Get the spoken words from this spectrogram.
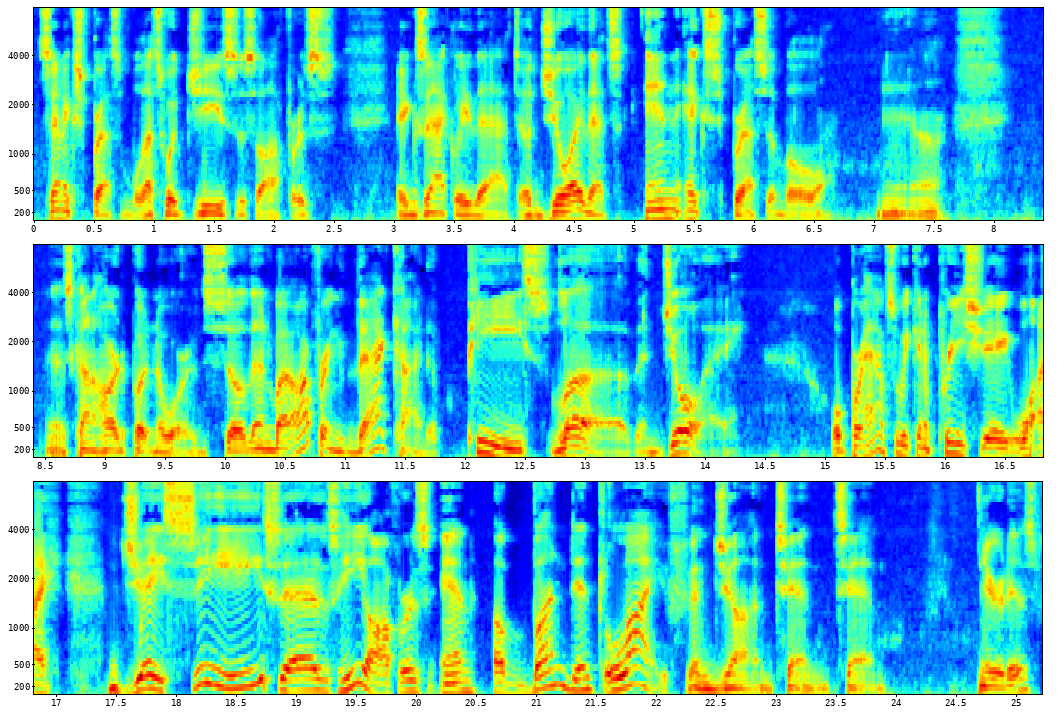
It's inexpressible. That's what Jesus offers. Exactly that. A joy that's inexpressible. Yeah. it's kind of hard to put into words. So then, by offering that kind of peace, love, and joy, well, perhaps we can appreciate why JC says he offers an abundant life in John 10 10. Here it is.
